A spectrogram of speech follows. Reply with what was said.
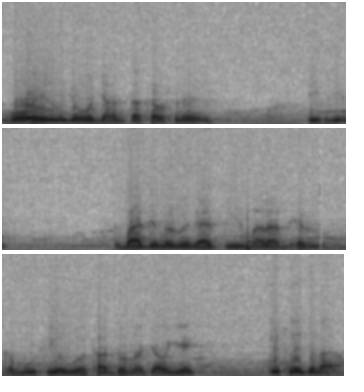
वो इल्म जो वो जानता था उसने सीख लिया। तो बाहर जंगल में गए, तीर मारा, ढेर गम्बू सिया हुआ था, दोनों चाहो, ये किसने चलाया?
